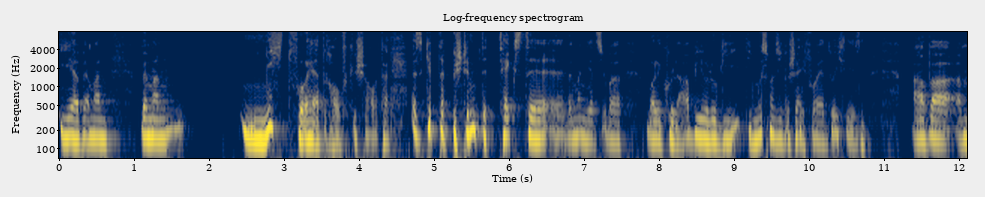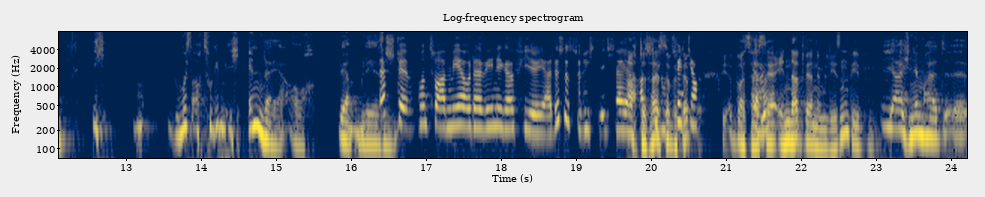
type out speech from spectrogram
eher, wenn man, wenn man nicht vorher drauf geschaut hat. Also es gibt da bestimmte Texte, äh, wenn man jetzt über Molekularbiologie, die muss man sich wahrscheinlich vorher durchlesen. Aber ähm, ich, du musst auch zugeben, ich ändere ja auch während dem Lesen. Das stimmt. Und zwar mehr oder weniger viel. Ja, das ist richtig. Ja, ja, Ach, das heißt, du, absolut. Ich auch, was heißt, er ändert während dem Lesen? Wie, Ja, ich nehme halt äh,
